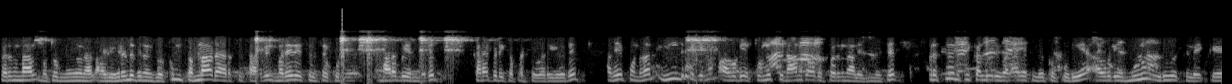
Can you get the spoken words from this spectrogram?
பிறந்தநாள் மற்றும் நினைவு நாள் ஆகிய இரண்டு தினங்களுக்கும் தமிழ்நாடு அரசு சார்பில் மரியாதை செலுத்தக்கூடிய மரபு என்பது கடைபிடிக்கப்பட்டு வருகிறது. அதே போன்றுதான் இன்றைய தினம் அவருடைய தொண்ணூத்தி நான்காவது பிறந்தநாளை முன்னிட்டு பிரசிடென்சி கல்லூரி வளாகத்தில் இருக்கக்கூடிய அவருடைய முழு உருவச் சிலைக்கு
